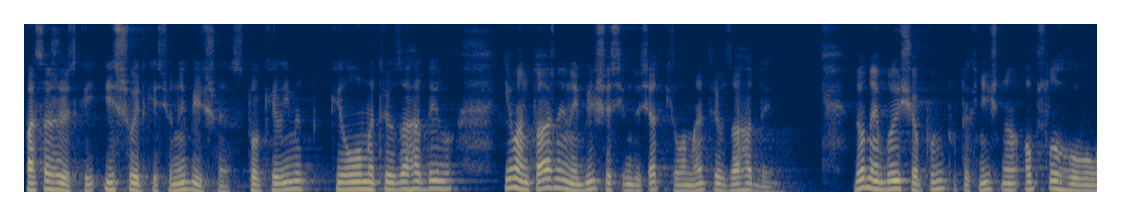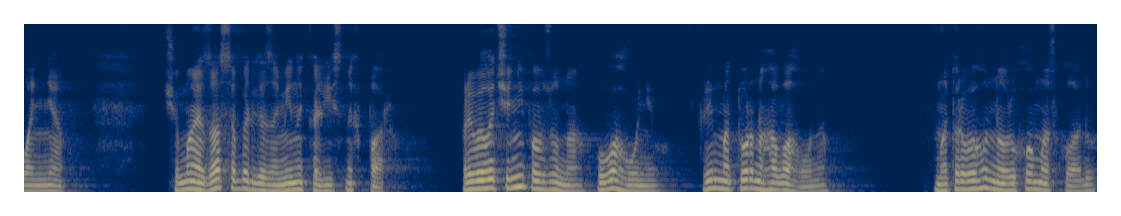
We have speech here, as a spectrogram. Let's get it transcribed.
пасажирський із швидкістю не більше 100 км за годину і вантажний не більше 70 км за годину до найближчого пункту технічного обслуговування, що має засоби для заміни колісних пар. При величині повзуна у вагонів, крім моторного вагона, моторвагонного рухомого складу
